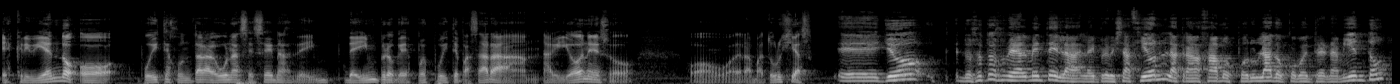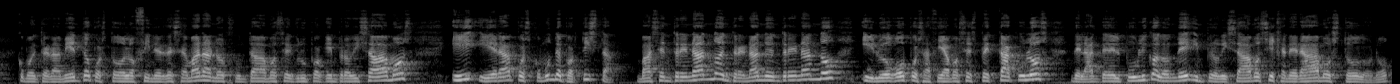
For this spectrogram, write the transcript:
escribiendo o pudiste juntar algunas escenas de, de impro que después pudiste pasar a, a guiones o, o dramaturgias? Eh, yo, nosotros realmente la, improvisación la trabajamos por un lado como entrenamiento, como entrenamiento, pues todos los fines de semana nos juntábamos el grupo que improvisábamos y, y, era pues como un deportista. Vas entrenando, entrenando, entrenando y luego pues hacíamos espectáculos delante del público donde improvisábamos y generábamos todo, ¿no?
